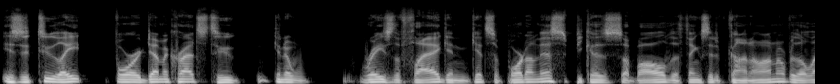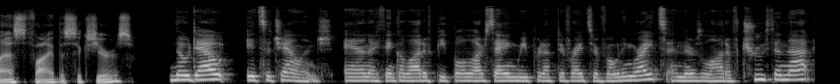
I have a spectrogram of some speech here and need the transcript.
Is it too late for Democrats to, you know, raise the flag and get support on this because of all the things that have gone on over the last five to six years? No doubt it's a challenge. And I think a lot of people are saying reproductive rights are voting rights, and there's a lot of truth in that.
